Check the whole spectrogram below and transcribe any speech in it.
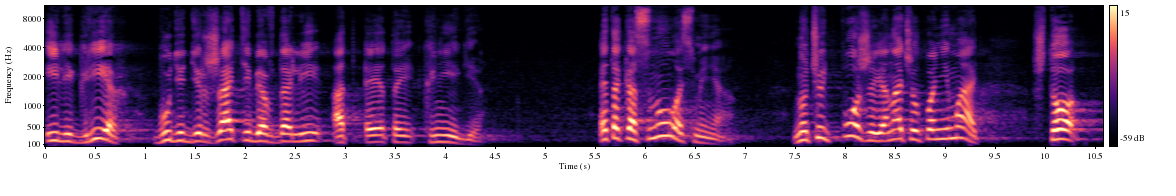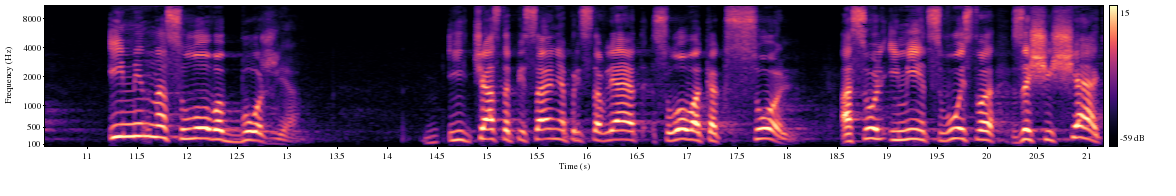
или грех будет держать тебя вдали от этой книги. Это коснулось меня, но чуть позже я начал понимать, что именно Слово Божье – и часто Писание представляет слово как соль, а соль имеет свойство защищать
